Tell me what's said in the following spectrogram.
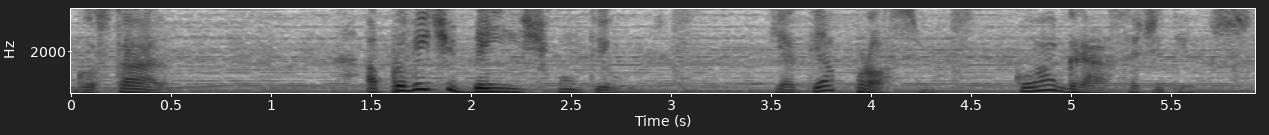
Gostaram? Aproveite bem este conteúdo e até a próxima, com a graça de Deus.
